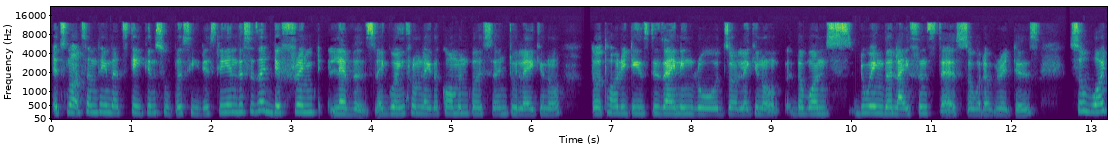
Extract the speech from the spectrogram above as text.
It's not something that's taken super seriously, and this is at different levels, like going from like the common person to like you know the authorities designing roads or like you know the ones doing the license tests or whatever it is so, what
